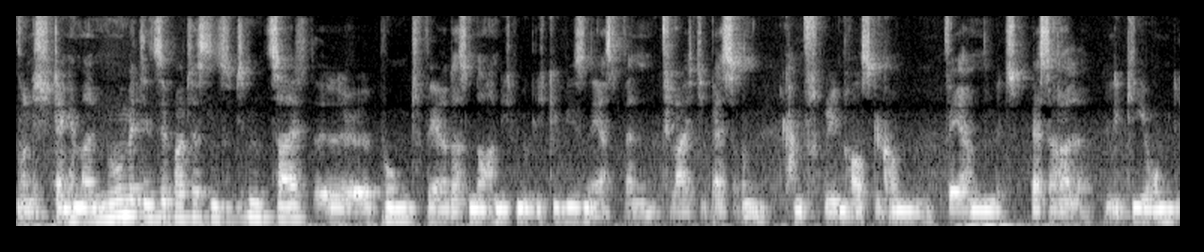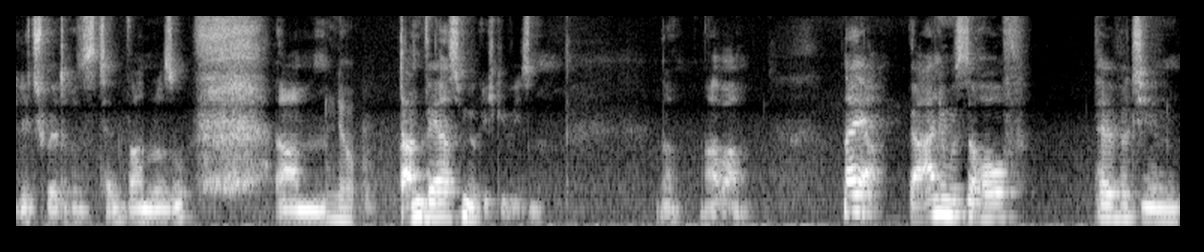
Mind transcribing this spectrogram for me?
Und ich denke mal, nur mit den Separatisten zu diesem Zeitpunkt wäre das noch nicht möglich gewesen. Erst wenn vielleicht die besseren Kampfdruiden rausgekommen wären mit besserer Legierung, die lichtschwertresistent waren oder so. Ähm, ja. Dann wäre es möglich gewesen. Ne? Aber naja, wir einigen uns darauf, Palpatine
